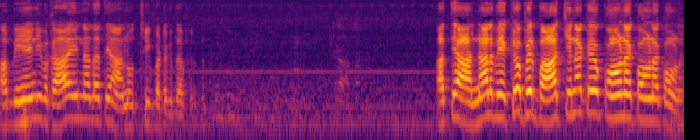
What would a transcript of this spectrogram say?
ਆ ਮੈਂ ਨਹੀਂ ਵਿਖਾ, ਇਹਨਾਂ ਦਾ ਧਿਆਨ ਉੱਥੇ ਹੀ ਭਟਕਦਾ ਫਿਰਦਾ ਆ ਧਿਆਨ ਨਾਲ ਵੇਖਿਓ, ਫਿਰ ਬਾਅਦ ਚ ਨਾ ਕਿਉਂ ਕੌਣ ਹੈ ਕੌਣ ਹੈ ਕੌਣ ਹੈ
